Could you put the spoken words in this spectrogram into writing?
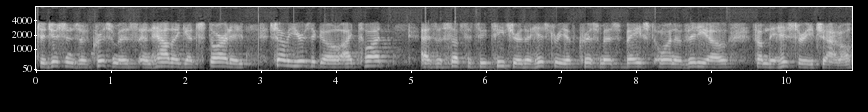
traditions of Christmas and how they get started. Several years ago, I taught as a substitute teacher the history of Christmas based on a video from the History Channel.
